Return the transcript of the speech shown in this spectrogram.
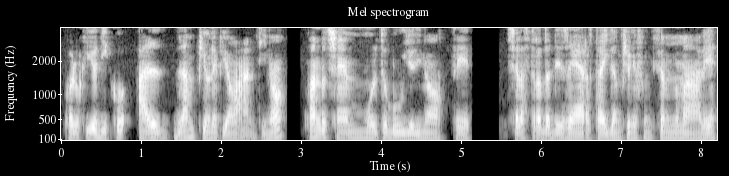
quello che io dico al lampione più avanti, no? Quando c'è molto buio di notte, c'è la strada deserta, i lampioni funzionano male,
